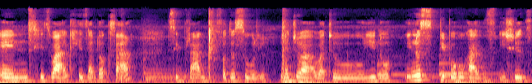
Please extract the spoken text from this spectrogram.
and his work, he's a doctor. Si brag for the soul najua watu, you know, you know people who have issues.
